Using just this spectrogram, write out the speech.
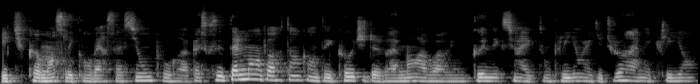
et tu commences les conversations pour euh, parce que c'est tellement important quand tu es coach de vraiment avoir une connexion avec ton client et je dis toujours à mes clients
